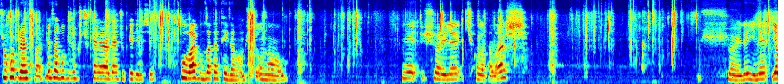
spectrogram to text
Choco Prens var. Mesela bu bizim küçükken herhalde en çok yediğimiz şey. Bu var. Bunu zaten teyzem almıştı. Ondan aldım. Yine şöyle çikolatalar. Şöyle yine. Ya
